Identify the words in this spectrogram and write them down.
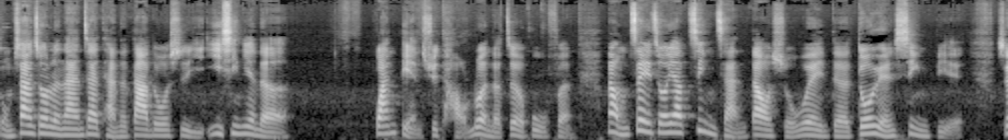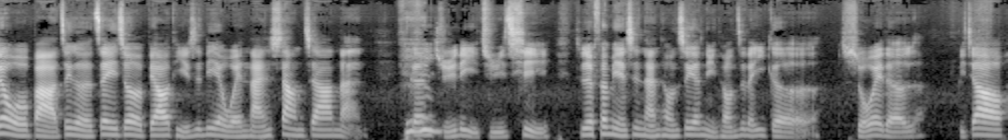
我们上一周仍然在谈的大多是以异性恋的观点去讨论的这个部分。那我们这一周要进展到所谓的多元性别。所以我把这个这一周的标题是列为“难上加难”跟“局里局气”，就是分别是男同志跟女同志的一个所谓的比较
